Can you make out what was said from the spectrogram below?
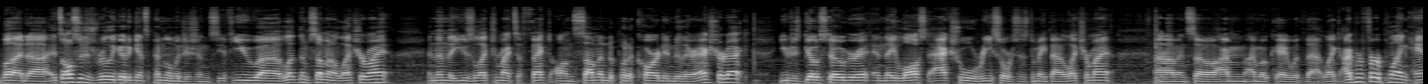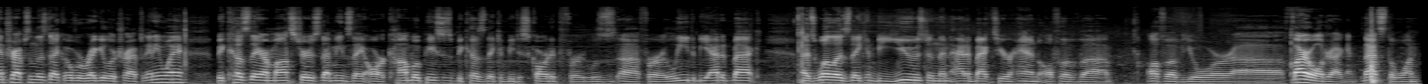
but uh, it's also just really good against Pendulum Magicians. If you uh, let them summon Electromite, and then they use Electromite's effect on summon to put a card into their extra deck, you just Ghost Ogre it, and they lost actual resources to make that Electromite. Um, and so I'm, I'm okay with that. Like, I prefer playing hand traps in this deck over regular traps anyway, because they are monsters, that means they are combo pieces, because they can be discarded for uh, for a Lee to be added back, as well as they can be used and then added back to your hand off of, uh, off of your uh, Firewall Dragon. That's the one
